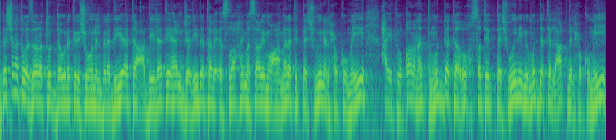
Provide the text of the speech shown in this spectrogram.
دشنت وزارة الدولة لشؤون البلدية تعديلاتها الجديدة لإصلاح مسار معاملة التشوين الحكومي حيث قرنت مدة رخصة التشوين بمدة العقد الحكومي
